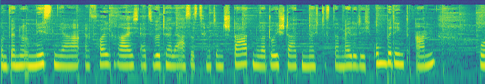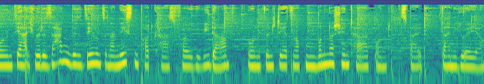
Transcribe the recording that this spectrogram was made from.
Und wenn du im nächsten Jahr erfolgreich als virtuelle Assistentin starten oder durchstarten möchtest, dann melde dich unbedingt an. Und ja, ich würde sagen, wir sehen uns in der nächsten Podcast-Folge wieder und wünsche dir jetzt noch einen wunderschönen Tag und bis bald. Deine Julia.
